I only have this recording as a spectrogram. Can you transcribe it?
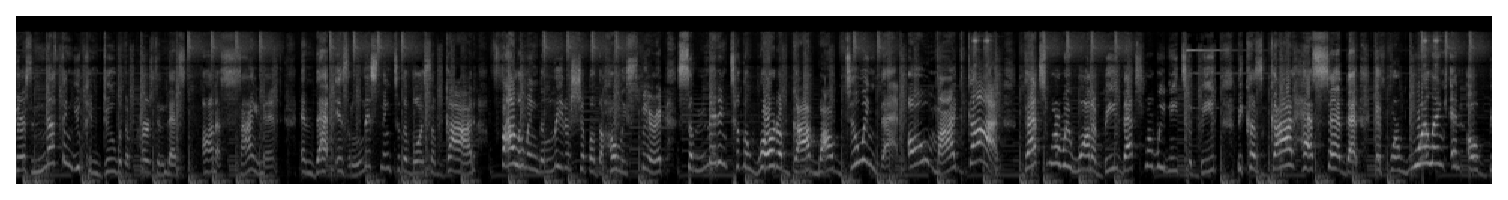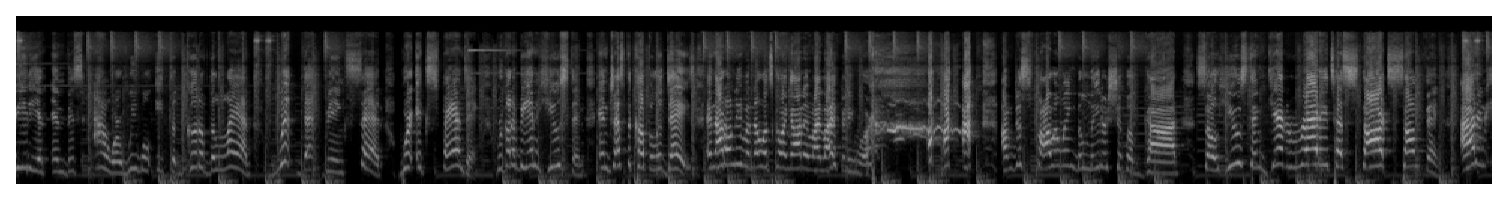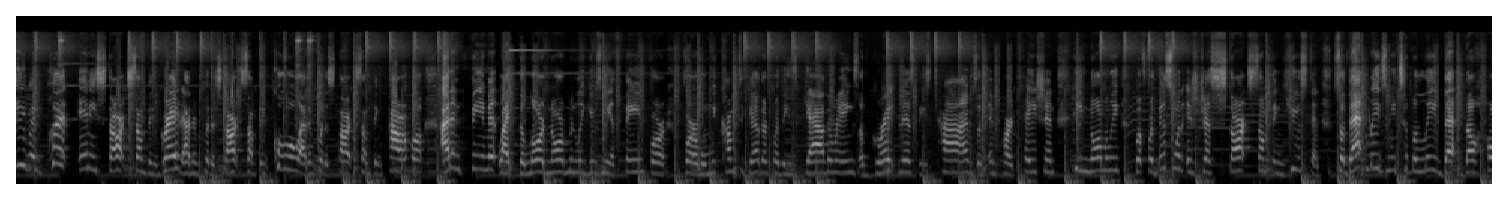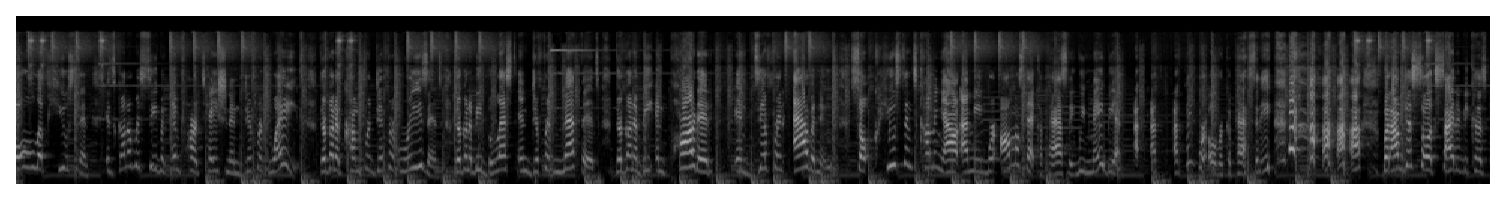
there's nothing you can do with a person that's on assignment and that is listening to the voice of God, following the leadership of the Holy Spirit, submitting to the word of God while doing that. Oh my God. That's where we want to be. That's where we need to be because God has said that if we're willing and obedient in this hour, we will eat the good of the land. With that being said, we're expanding. We're going to be in Houston in just a couple of days. And I don't even know what's going on in my life anymore. I'm just following the leadership of God. So, Houston, get ready to start something. I didn't even put any start something great. I didn't put a start something cool. I didn't put a start something powerful. I didn't theme it like the Lord normally gives me a theme for for when we come together for these gatherings of greatness, these times of impartation. He normally, but for this one is just start something Houston. So that leads me to believe that the whole of Houston is going to receive an impartation in different ways They're going to come for different reasons. They're going to be blessed in different methods. They're going to be imparted in different avenues. So Houston's coming out. I mean, we're almost at capacity. We may be at, I, I, I think we're over capacity. but I'm just so excited because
